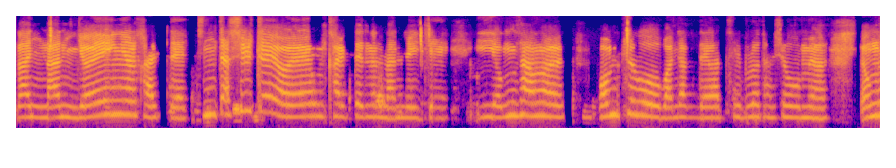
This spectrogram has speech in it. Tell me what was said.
난 난 여행을 갈 때 진짜 실제 여행 갈 때는 나는 이제 이 영상을 멈추고 만약 내가 집으로 다시 오면 영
